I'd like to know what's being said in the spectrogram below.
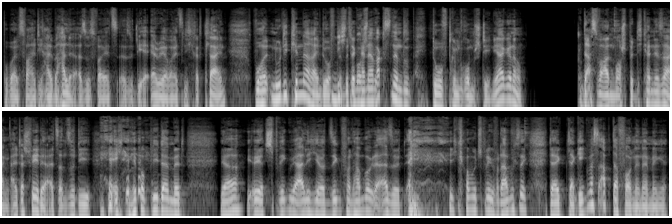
wobei das war halt die halbe Halle, also es war jetzt, also die Area war jetzt nicht gerade klein, wo halt nur die Kinder rein durften, Nicht damit da keine. Erwachsenen doof drin rumstehen. Ja, genau. Das war ein Moshpit, ich kann dir sagen, alter Schwede, als dann so die echten Hip-Hop-Lieder mit, ja, jetzt springen wir alle hier und singen von Hamburg, also ich komme und springe von Hamburg, da, da ging was ab da vorne in der Menge.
